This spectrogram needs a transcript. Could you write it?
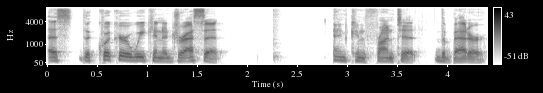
as the quicker we can address it and confront it, the better.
